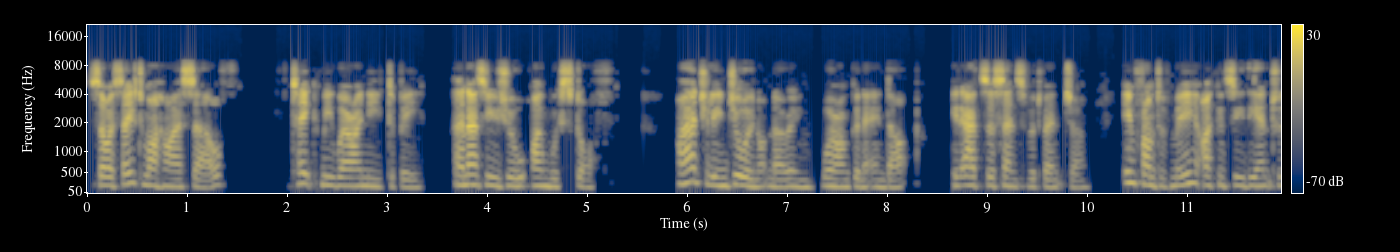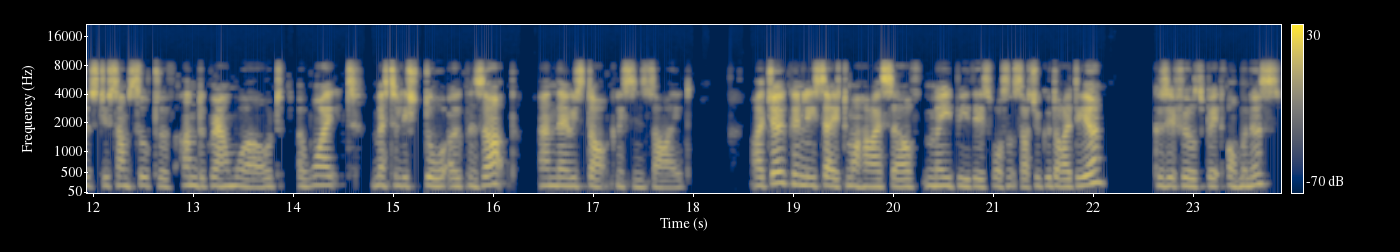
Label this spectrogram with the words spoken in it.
So I say to my higher self, take me where I need to be. And as usual, I'm whisked off. I actually enjoy not knowing where I'm going to end up. It adds a sense of adventure. In front of me, I can see the entrance to some sort of underground world. A white, metalish door opens up, and there is darkness inside. I jokingly say to my higher self, maybe this wasn't such a good idea, because it feels a bit ominous.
